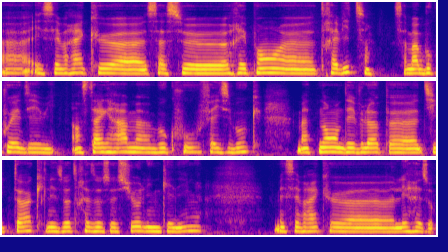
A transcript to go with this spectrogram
Euh, et c'est vrai que euh, ça se répand euh, très vite. Ça m'a beaucoup aidé, oui. Instagram, beaucoup, Facebook. Maintenant, on développe TikTok, les autres réseaux sociaux, LinkedIn. Mais c'est vrai que les réseaux.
